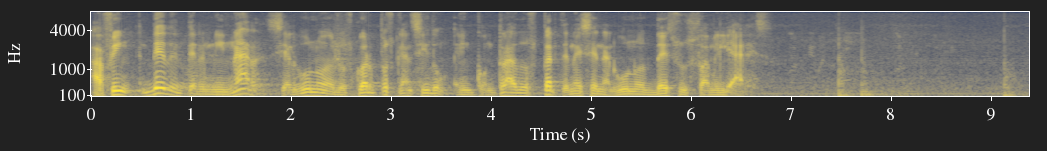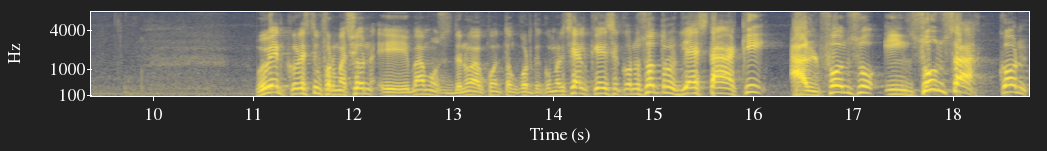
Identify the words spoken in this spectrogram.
a fin de determinar si alguno de los cuerpos que han sido encontrados pertenecen a alguno de sus familiares. Muy bien, con esta información eh, vamos de nuevo a cuenta un corte comercial. Quédese con nosotros, ya está aquí Alfonso Insunza con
